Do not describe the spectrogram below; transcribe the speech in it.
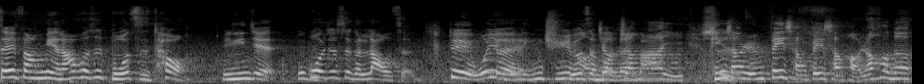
这一方面，然后或者是脖子痛。玲玲姐，不过就是个落枕。对，我有个邻居哈，叫张阿姨，平常人非常非常好。然后呢，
